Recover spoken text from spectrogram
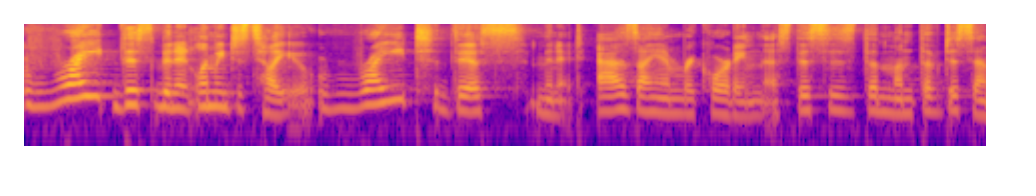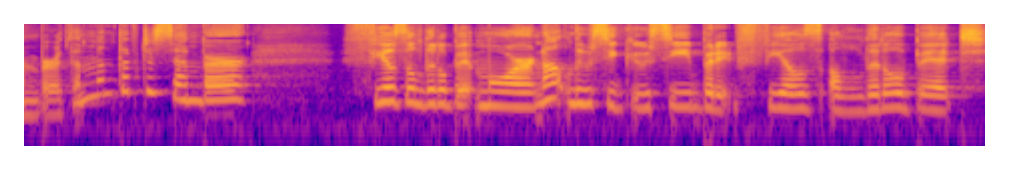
right this minute, let me just tell you, right this minute, as I am recording this, this is the month of December. The month of December feels a little bit more, not loosey goosey, but it feels a little bit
